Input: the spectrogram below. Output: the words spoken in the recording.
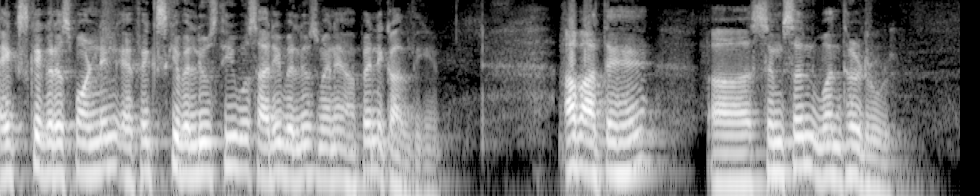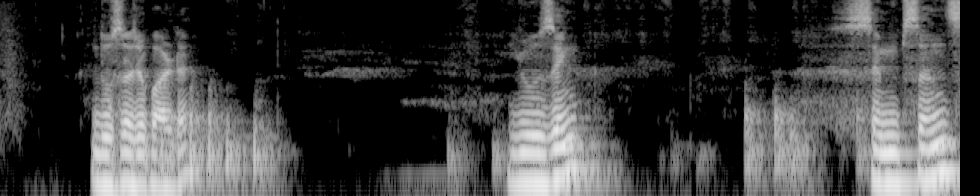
एक्स के करस्पॉन्डिंग एफ़ एक्स की वैल्यूज़ थी, वो सारी वैल्यूज़ मैंने यहाँ पे निकाल दी हैं। अब आते हैं सिम्सन वन थर्ड रूल दूसरा जो पार्ट है using Simpson's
